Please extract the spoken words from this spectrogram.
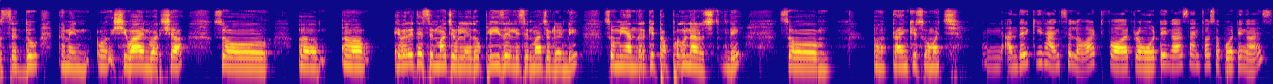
Siddhu I mean Shiva and Varsha so Shiva and Varsha. So uh, uh, ఎవరైతే సినిమా చూడలేదో ప్లీజ్ వెళ్ళి సినిమా చూడండి సో మీ అందరికీ తప్పకుండా నచ్చుతుంది so thank you so much And Andarki, thanks a lot for promoting us and for supporting us.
